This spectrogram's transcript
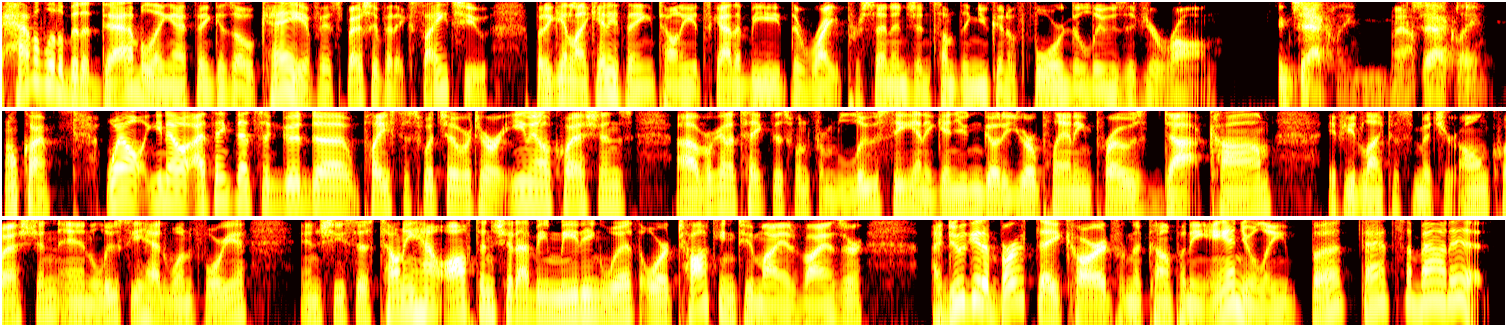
have a little bit of dabbling. I think is okay, if especially if it excites you. But again, like anything, Tony, it's got to be the right percentage and something you can afford to lose if you're wrong. Exactly. Yeah. Exactly. Okay. Well, you know, I think that's a good uh, place to switch over to our email questions. Uh, we're going to take this one from Lucy. And again, you can go to yourplanningpros.com if you'd like to submit your own question. And Lucy had one for you. And she says, Tony, how often should I be meeting with or talking to my advisor? I do get a birthday card from the company annually, but that's about it.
